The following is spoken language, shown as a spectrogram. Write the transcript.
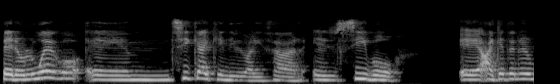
Pero luego eh, sí que hay que individualizar. El SIBO hay que tener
